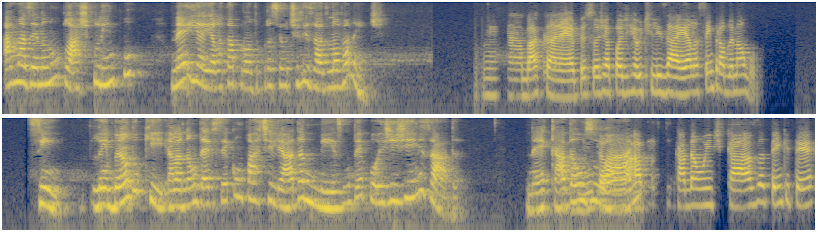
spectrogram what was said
armazena num plástico limpo, né? E aí ela está pronta para ser utilizada novamente. Ah, bacana. Aí a pessoa já pode reutilizar ela sem problema algum. Sim, lembrando que ela não deve ser compartilhada mesmo depois de higienizada. Né? Cada então, usuário. A, cada um de casa tem que ter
